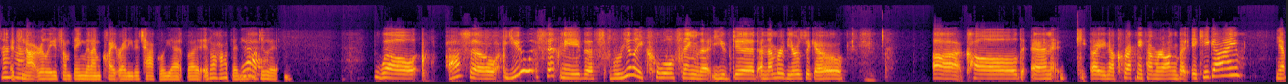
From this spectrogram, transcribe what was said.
mm-hmm. it's not really something that I'm quite ready to tackle yet, but it'll happen. Yeah. I'll do it. Well, also, you sent me this really cool thing that you did a number of years ago uh, called, and you know, correct me if I'm wrong, but Ikigai. Yep.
